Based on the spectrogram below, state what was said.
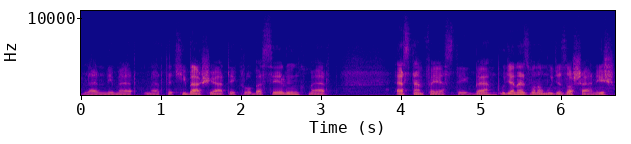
lenni, mert, mert egy hibás játékról beszélünk, mert ezt nem fejezték be. Ugyanez van amúgy az Asán is,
